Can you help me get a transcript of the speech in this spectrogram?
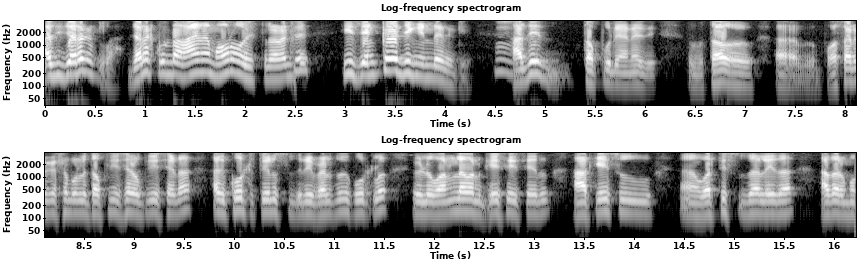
అది జరగట్లా. జరగకుండా ఆయన మౌనం వహిస్తున్నాడు. అంటే ఈజ్ ఎంకరేజింగ్ ఇండైరెక్ట్లీ అదే తప్పు నేను అనేది. పోసారి కృష్ణమూర్తి తప్పు చేశాడా ఒప్పు చేశాడా? అది కోర్టు తెలుస్తుంది రేపు వెళ్తుంది కోర్టులో. వీళ్ళు వన్ లెవెన్ కేసు వేసారు ఆ కేసు వర్తిస్తుందా లేదా? అతను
